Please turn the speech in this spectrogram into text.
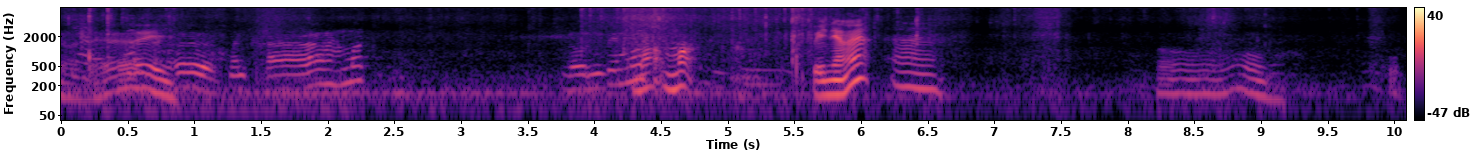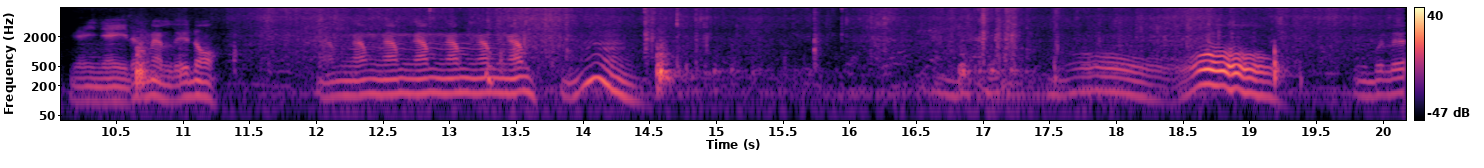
ยอดเลย เออ มั นขามัดหล่นไปหมเหดมาะเหมาะเป็นอย่างนั้นอ่าโอ้ใหญ่ๆทั้งนั้นเลยเนาะงามงามงามงามงามงามงามอืมโอ้โหลงมาเล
